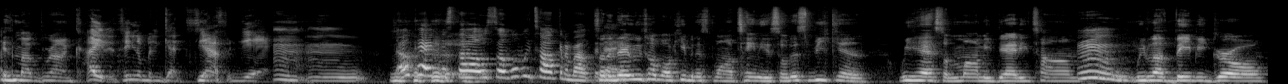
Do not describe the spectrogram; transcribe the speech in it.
it's my bronchitis. Ain't nobody got time for that. okay, Mr. Ho. So what we talking about today? So today? today we talk about keeping it spontaneous. So this weekend we had some mommy daddy time. Mm. We left baby girl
